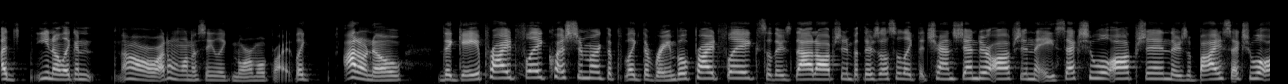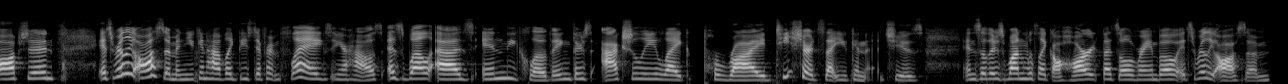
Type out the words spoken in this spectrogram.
a you know like an oh I don't want to say like normal pride, like I don't know the gay pride flag question mark the like the rainbow pride flag so there's that option but there's also like the transgender option the asexual option there's a bisexual option. It's really awesome and you can have like these different flags in your house as well as in the clothing there's actually like pride t-shirts that you can choose and so there's one with like a heart that's all rainbow. It's really awesome.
